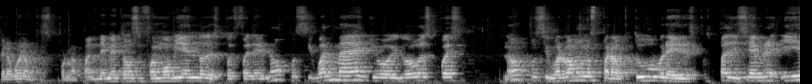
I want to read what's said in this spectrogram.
pero bueno, pues por la pandemia todo se fue moviendo. Después fue de, no, pues igual mayo, y luego después, no, pues igual vámonos para octubre, y después para diciembre. Y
